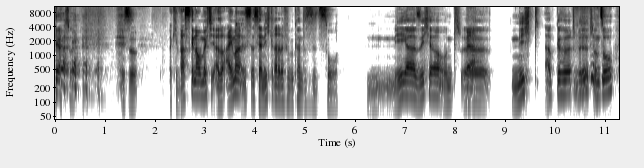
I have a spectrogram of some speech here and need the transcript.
ja, so. Ich so, okay, was genau möchte ich? Also einmal ist das ja nicht gerade dafür bekannt, dass es jetzt so mega sicher und Ja. äh, nicht abgehört wird und so.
